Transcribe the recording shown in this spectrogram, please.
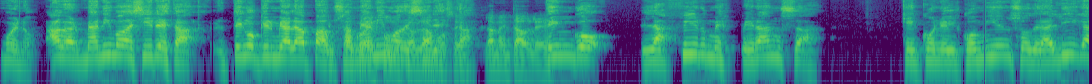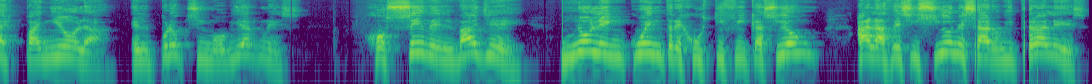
Bueno, a ver, me animo a decir esta. Tengo que irme a la pausa. Me animo a decir esta. Lamentable. Tengo la firme esperanza que con el comienzo de la Liga Española el próximo viernes, José del Valle no le encuentre justificación a las decisiones arbitrales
